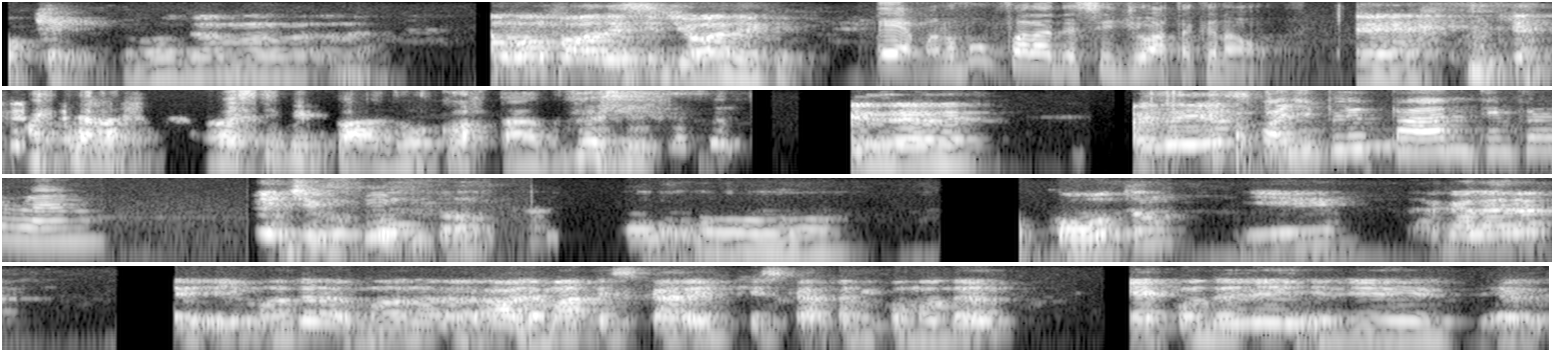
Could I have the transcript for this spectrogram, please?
ok. Não, não- não- não- vamos falar desse idiota aqui. É, mas não vamos falar desse idiota aqui não. Aquela, vai ser bipado ou cortado. Pois é, né? Mas aí assim, Pode blipar, não tem problema. o mendigo confronta o, o, o Colton e a galera ele manda, manda, olha, mata esse cara aí porque esse cara tá me incomodando. E é quando ele, ele, é,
